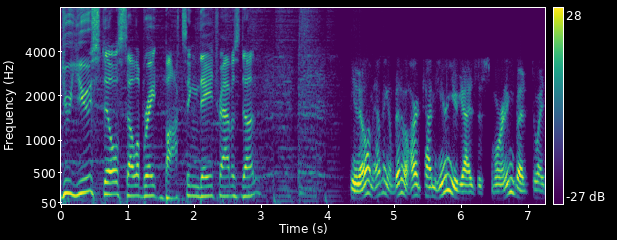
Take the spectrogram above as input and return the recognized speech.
do you still celebrate Boxing Day, Travis Dunn? You know, I'm having a bit of a hard time hearing you guys this morning, but do I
